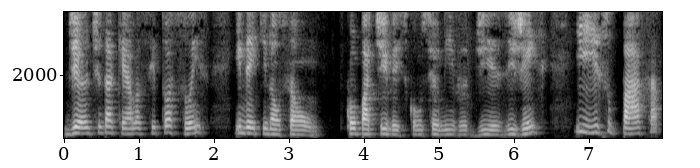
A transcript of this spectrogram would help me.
diante daquelas situações e nem que não são compatíveis com o seu nível de exigência, e isso passa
